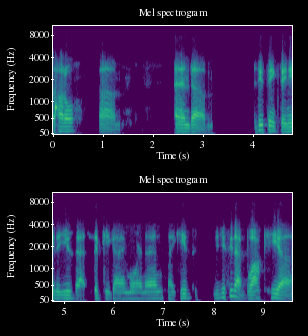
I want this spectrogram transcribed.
the huddle, um, and um, I do think they need to use that Luepke guy more, man. Like he's. Did you see that block he uh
